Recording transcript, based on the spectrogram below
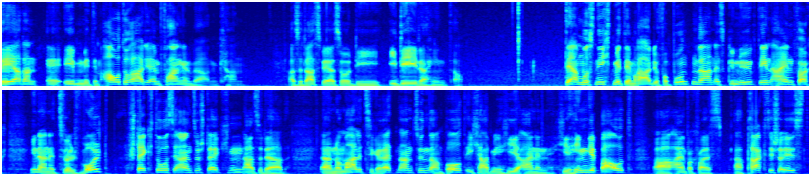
der dann äh, eben mit dem Autoradio empfangen werden kann. Also das wäre so die Idee dahinter. Der muss nicht mit dem Radio verbunden werden, es genügt ihn einfach in eine 12 Volt Steckdose einzustecken, also der äh, normale Zigarettenanzünder an Bord. Ich habe mir hier einen hier hingebaut, äh, einfach weil es äh, praktischer ist,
